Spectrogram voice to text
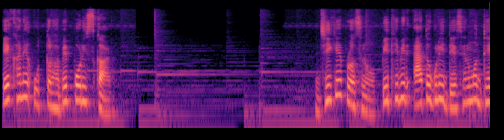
এখানে উত্তর হবে পরিষ্কার। জিকে প্রশ্ন, পৃথিবীর এতগুলি দেশের মধ্যে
